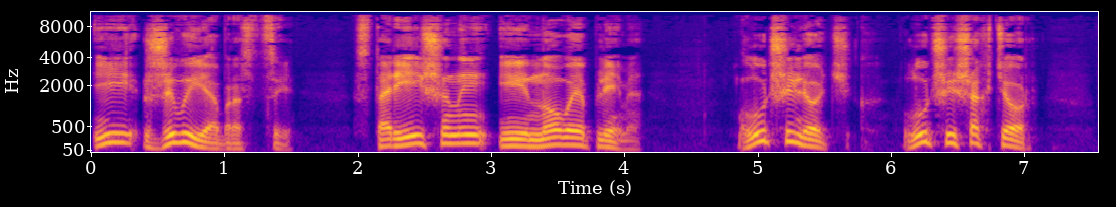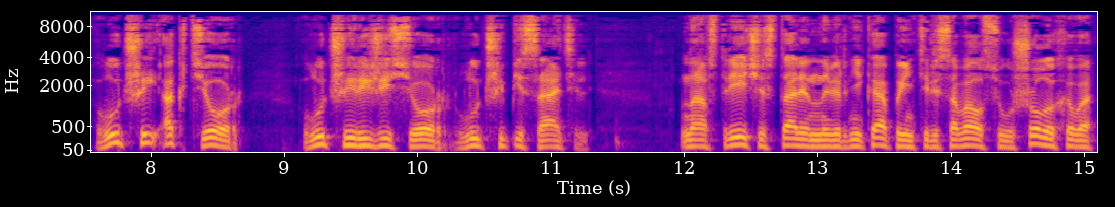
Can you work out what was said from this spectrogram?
и живые образцы, старейшины и новое племя. Лучший летчик, лучший шахтер, лучший актер, лучший режиссер, лучший писатель, на встрече Сталин наверняка поинтересовался у Шолохова,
